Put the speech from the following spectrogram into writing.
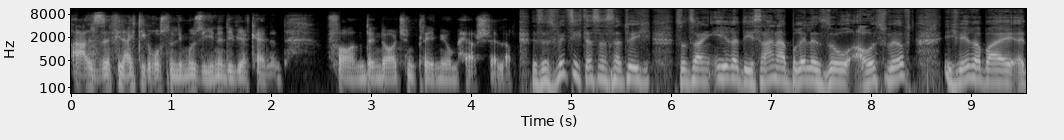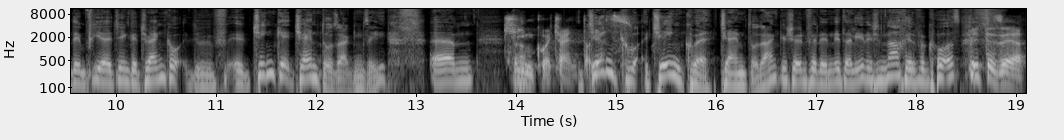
als vielleicht die großen Limousinen, die wir kennen von den deutschen Premium-Herstellern. Es ist witzig, dass das natürlich sozusagen Ihre Designerbrille so auswirft. Ich wäre bei äh, dem Fiat Cinquecento, Cinquecento sagen Sie. Ähm, Cinquecento. Cinque, yes. Cinquecento. Dankeschön für den italienischen Nachhilfekurs. Bitte sehr.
